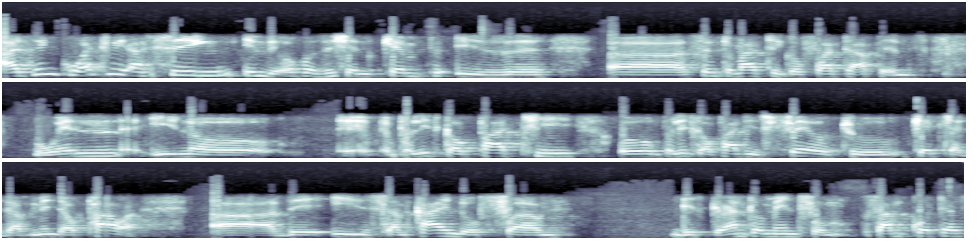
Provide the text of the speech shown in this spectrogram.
I think what we are seeing in the opposition camp is uh, uh, symptomatic of what happens when, you know, a political party or political parties fail to capture governmental power. Uh, there is some kind of um, disgruntlement from some quarters,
